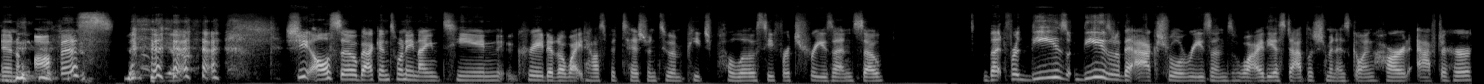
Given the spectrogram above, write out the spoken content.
in office. she also, back in 2019, created a White House petition to impeach Pelosi for treason. So, but for these these are the actual reasons why the establishment is going hard after her.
